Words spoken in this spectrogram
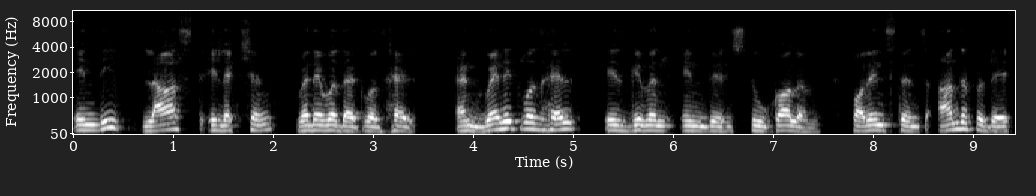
in the last election whenever that was held. And when it was held, is given in these two columns. For instance, Andhra Pradesh,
